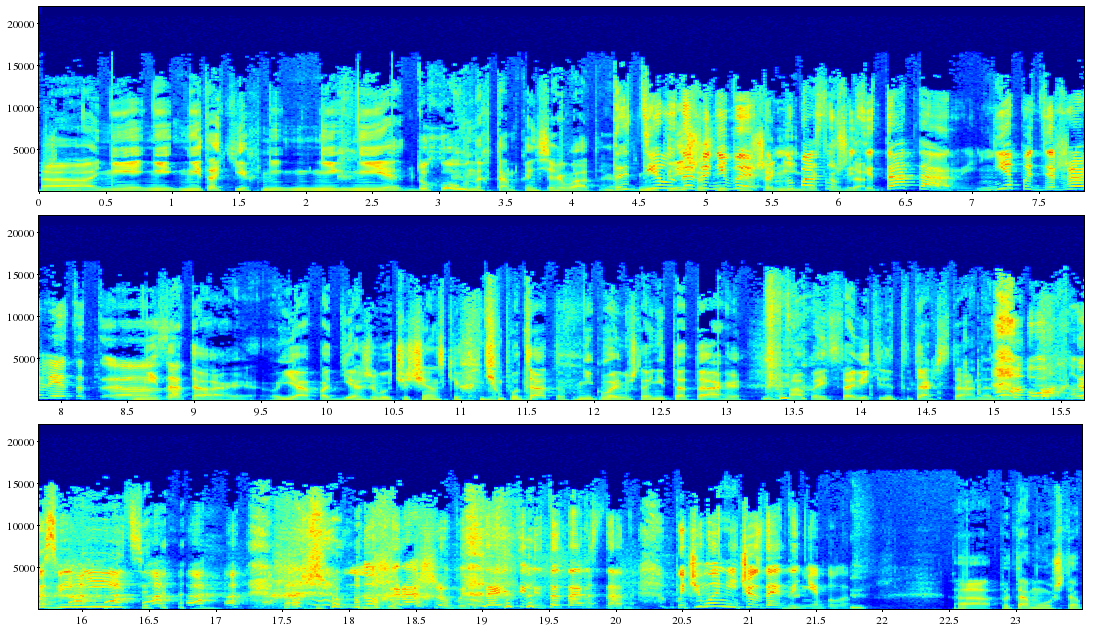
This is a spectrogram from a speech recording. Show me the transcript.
а, не, не, не таких, не, не, не духовных там консерваторов. Да дело Клишес, даже не в этом. Ну, послушайте, да. татары не поддержали этот э, Не закон. татары. Я поддерживаю чеченских депутатов, не говорим, что они татары, а представители Татарстана. Да. Ох, Ну, извините. ну хорошо, представители Татарстана. Почему им ничего за это не было? А, потому что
